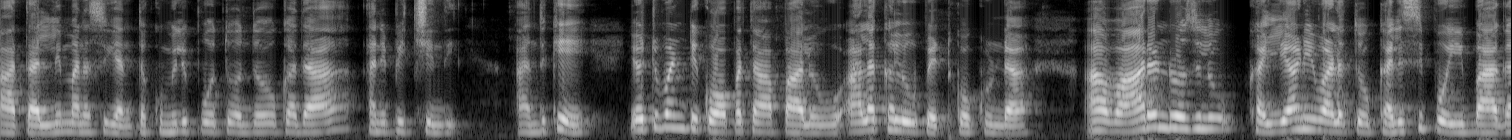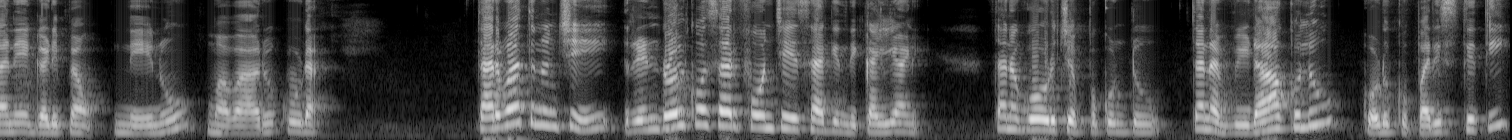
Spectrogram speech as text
ఆ తల్లి మనసు ఎంత కుమిలిపోతుందో కదా అనిపించింది. అందుకే ఎటువంటి కోపతాపాలు అలకలు పెట్టుకోకుండా ఆ వారం రోజులు కళ్యాణి వాళ్ళతో కలిసిపోయి బాగానే గడిపాం. నేను మా వారు కూడా. తర్వాత నుంచి రెండు రోజులకోసారి ఫోన్ చేయసాగింది కళ్యాణి. తన గోడు చెప్పుకుంటూ తన విడాకులు కొడుకు పరిస్థితి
